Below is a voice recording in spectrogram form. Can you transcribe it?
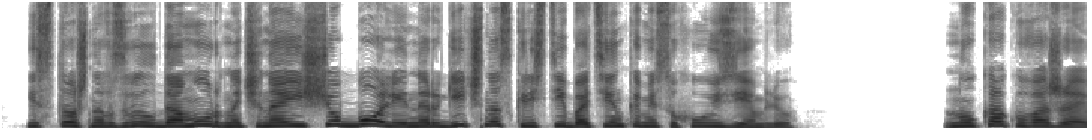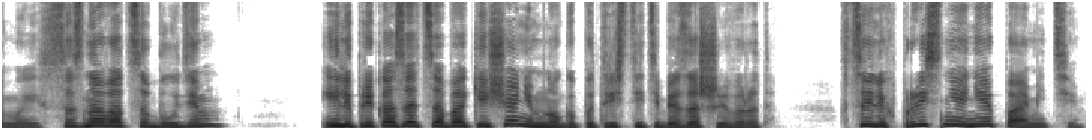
— истошно взвыл Дамур, начиная еще более энергично скрести ботинками сухую землю. «Ну как, уважаемый, сознаваться будем? Или приказать собаке еще немного потрясти тебя за шиворот? В целях прояснения памяти?»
